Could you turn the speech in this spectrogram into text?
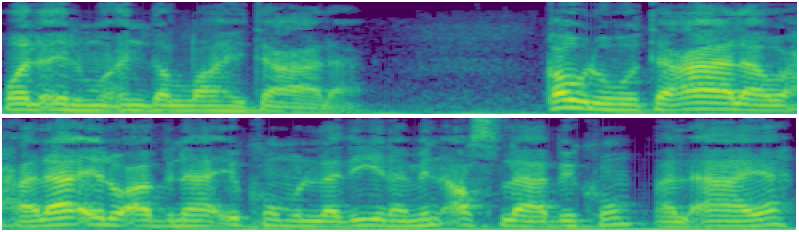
والعلم عند الله تعالى. قوله تعالى وحلائل أبنائكم الذين من أصلابكم الآية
